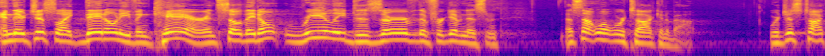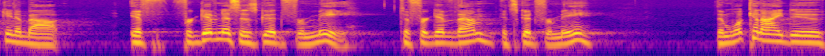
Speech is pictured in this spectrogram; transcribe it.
and they're just like they don't even care. And so they don't really deserve the forgiveness. And that's not what we're talking about. We're just talking about if forgiveness is good for me to forgive them it's good for me then what can i do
